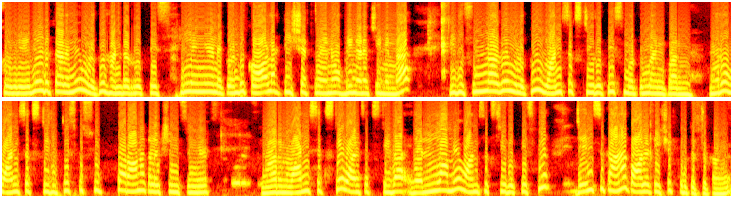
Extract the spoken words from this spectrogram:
ஸோ இது எது எடுத்தாலுமே உங்களுக்கு ஹண்ட்ரட் ருபீஸ் இல்லைங்க எனக்கு வந்து காலர் டிஷர்ட் வேணும் அப்படின்னு நினைச்சீங்கன்னா இது ஃபுல்லாவே உங்களுக்கு ஒன் சிக்ஸ்டி ருபீஸ் மட்டும்தான் பாருங்க. வெறும் ஒன் சிக்ஸ்டி ருபீஸ்க்கு சூப்பரான கலெக்ஷன்ஸுங்க பாருங்க ஒன் சிக்ஸ்டி ஒன் சிக்ஸ்டி தான். எல்லாமே ஒன் சிக்ஸ்டி ருபீஸ்க்கு ஜென்ஸுக்கான காலர் டிஷர்ட் கொடுத்துட்டு இருக்காங்க.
